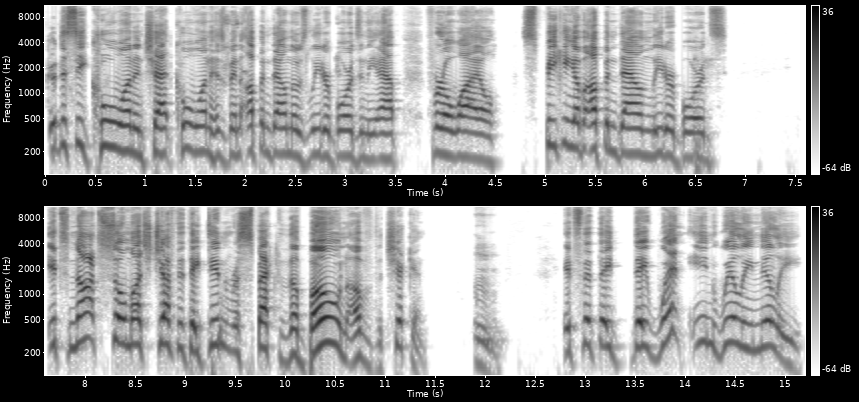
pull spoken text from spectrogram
Yes. Good to see Cool One in chat. Cool One has been up and down those leaderboards in the app for a while. Speaking of up and down leaderboards, it's not so much, Jeff, that they didn't respect the bone of the chicken. Mm. It's that they they went in willy nilly,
